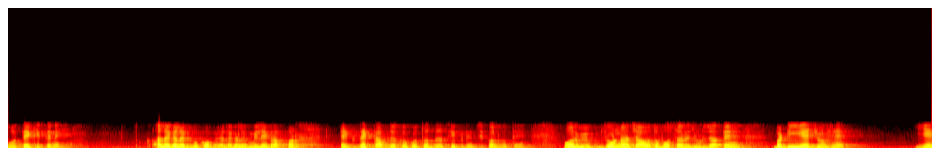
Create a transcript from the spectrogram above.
होते कितने हैं? अलग अलग बुकों में अलग अलग मिलेगा पर एग्जैक्ट आप देखोगे तो दस ही प्रिंसिपल होते हैं। और भी जोड़ना चाहो तो बहुत सारे जुड़ जाते हैं। बट ये जो है ये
